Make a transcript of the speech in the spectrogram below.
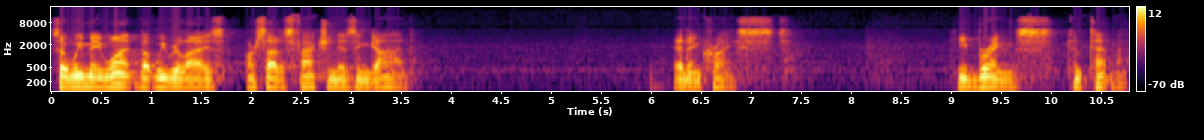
So we may want, but we realize our satisfaction is in God and in Christ. He brings contentment.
